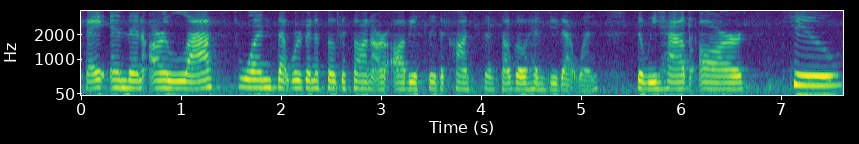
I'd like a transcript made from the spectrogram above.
Okay, and then our last ones that we're going to focus on are obviously the constants. I'll go ahead and do that one. So we have our 2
